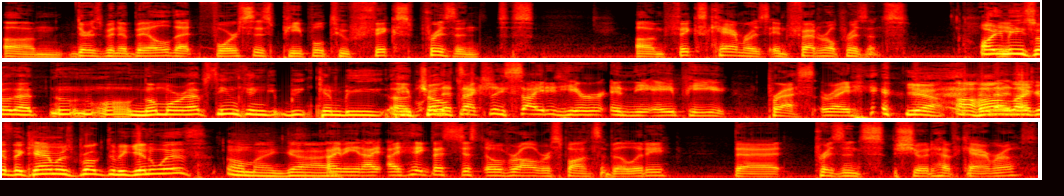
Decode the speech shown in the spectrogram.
um, there's been a bill that forces people to fix prisons, um, fix cameras in federal prisons. Oh, you mean so that no, no more Epstein can be can be uh, People- choked? that's actually cited here in the AP press right here. yeah, uh huh. That- like if the cameras broke to begin with. Oh my god. I mean, I, I think that's just overall responsibility that prisons should have cameras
